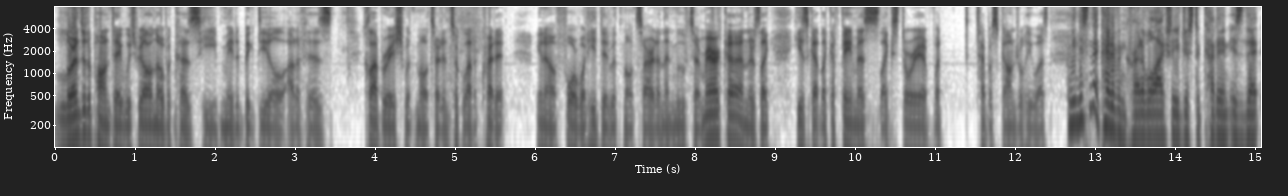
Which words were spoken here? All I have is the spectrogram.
Lorenzo da Ponte, which we all know because he made a big deal out of his collaboration with Mozart and took a lot of credit you know, for what he did with Mozart, and then moved to America. And there's like he's got like a famous like story of what type of scoundrel he was. I mean, isn't that kind of incredible, actually, just to cut in, is that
